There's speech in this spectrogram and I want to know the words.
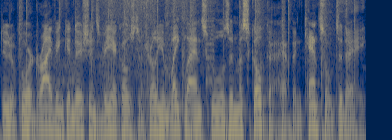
due to poor driving conditions, vehicles to Trillium Lakeland schools in Muskoka have been cancelled today.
